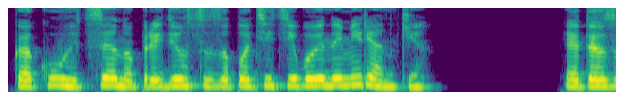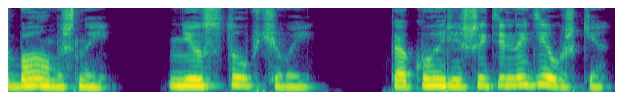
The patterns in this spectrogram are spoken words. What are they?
Какую цену придется заплатить его иномерянке? Это взбалмошной, неуступчивой, такой решительной девушке,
